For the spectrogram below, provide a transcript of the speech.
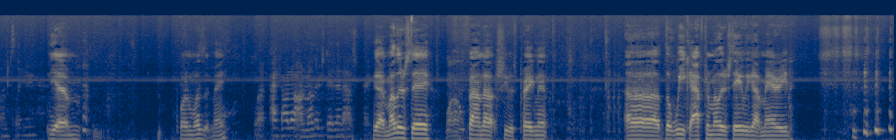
Months later, yeah. m- When was it? May. what I found out on Mother's Day that I was pregnant. Yeah, Mother's Day. Wow. Found out she was pregnant. Uh, the week after Mother's Day, we got married.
